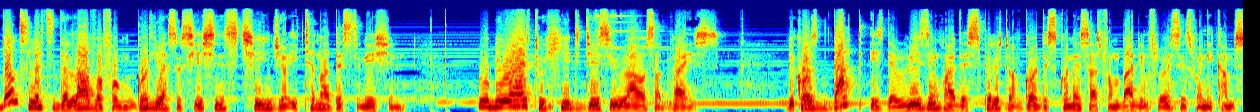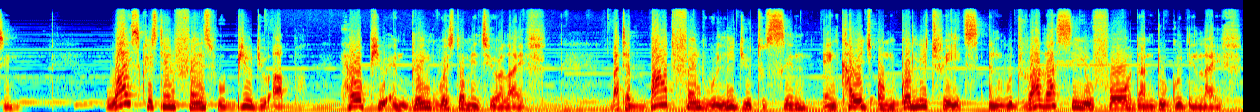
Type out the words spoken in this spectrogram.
Don't let the love of ungodly associations change your eternal destination. It will be wise to heed J.C. Ryle's advice because that is the reason why the Spirit of God disconnects us from bad influences when He comes in. Wise Christian friends will build you up, help you and bring wisdom into your life. But a bad friend will lead you to sin, encourage ungodly traits and would rather see you fall than do good in life.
